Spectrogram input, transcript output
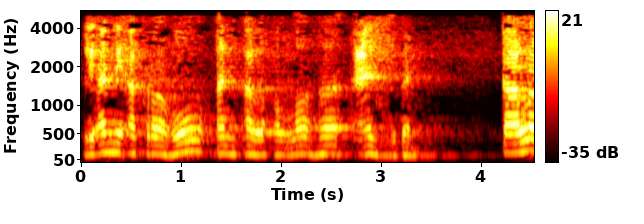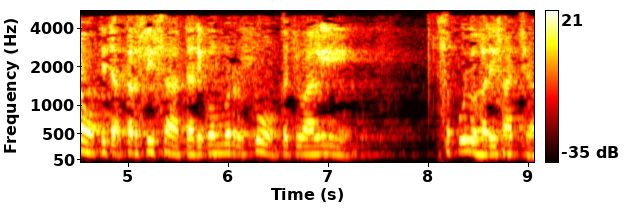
li'anni akrahu an alqallaha azban." Kalau tidak tersisa dari umurku kecuali 10 hari saja,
